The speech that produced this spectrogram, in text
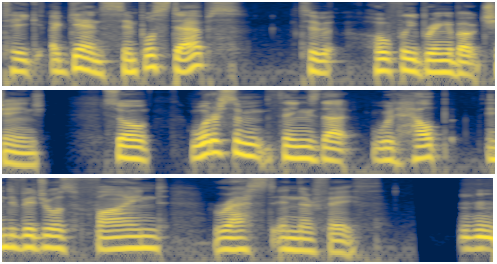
take again simple steps to hopefully bring about change. So, what are some things that would help individuals find rest in their faith? Mm-hmm.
